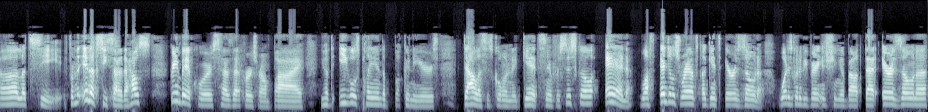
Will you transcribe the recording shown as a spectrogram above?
Uh, let's see. From the NFC side of the house, Green Bay, of course, has that first round bye. You have the Eagles playing the Buccaneers. Dallas is going against San Francisco and Los Angeles Rams against Arizona. What is going to be very interesting about that Arizona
